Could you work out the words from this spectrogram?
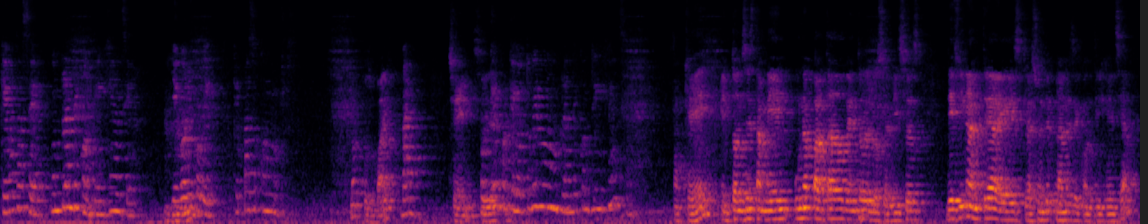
¿Qué vas a hacer? Un plan de contingencia. Llegó el COVID. ¿Qué pasó con muchos? No, pues bye. Bye. Sí, ¿Por qué? Porque no tuvieron un plan de contingencia. Ok, entonces también un apartado dentro de los servicios de Finantria es creación de planes de contingencia.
